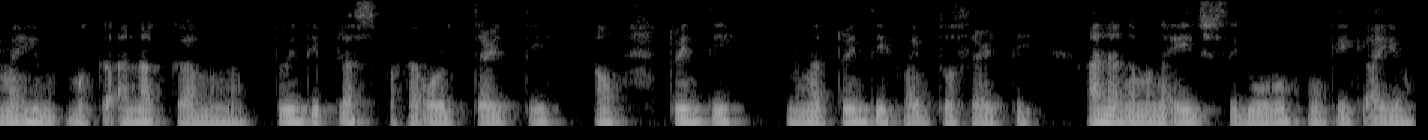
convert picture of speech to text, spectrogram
mahim, magkaanak ka mga 20 plus pa ka or 30. Oh, 20 mga 25 to 30. Ana nga mga age siguro okay kayo.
